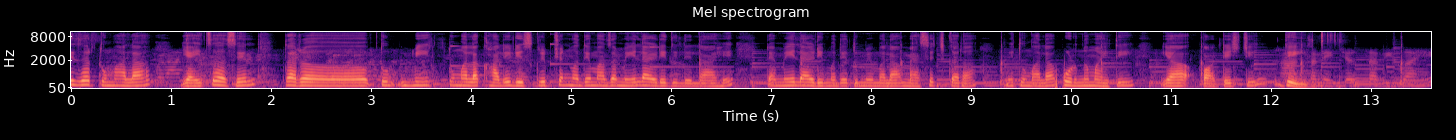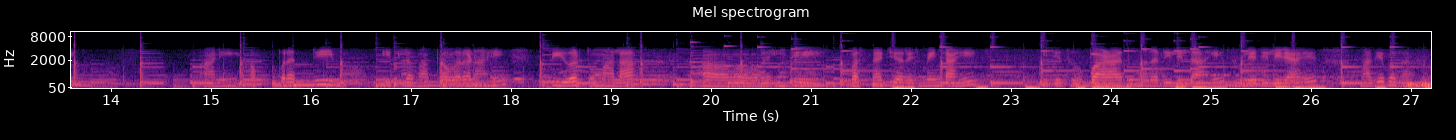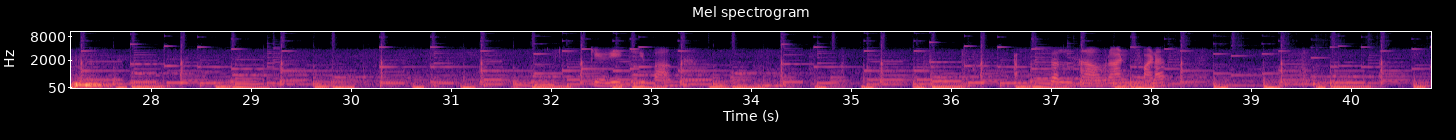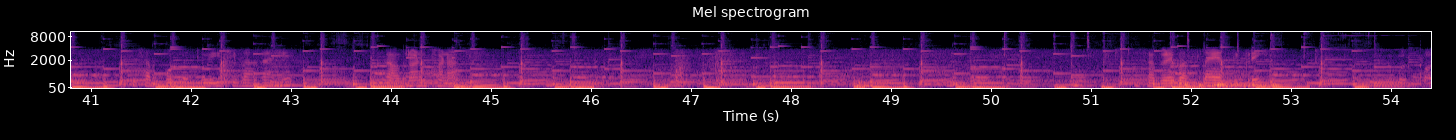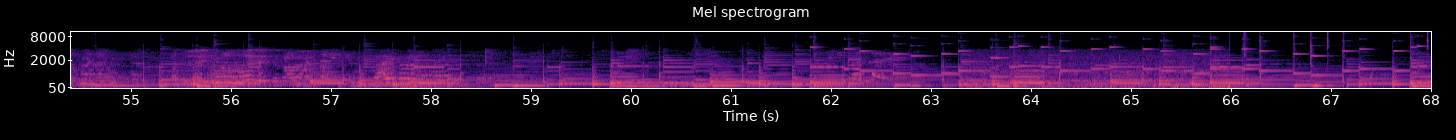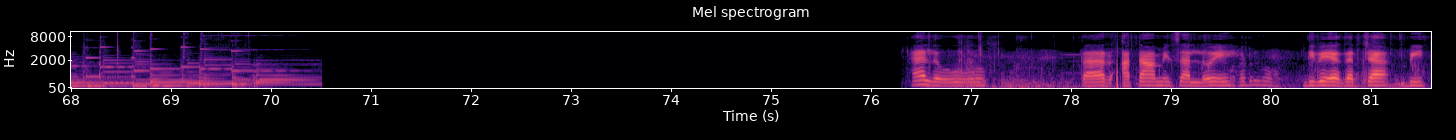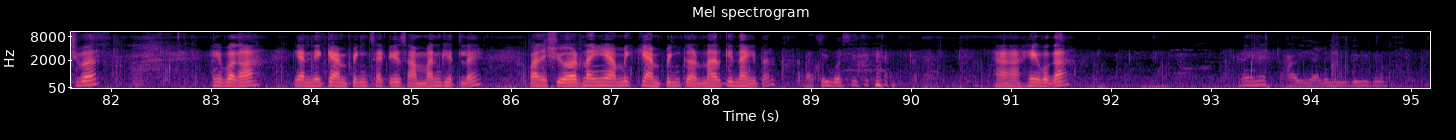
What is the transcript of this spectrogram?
इथे जर तुम्हाला यायचं असेल तर तुम मी तुम्हाला खाली डिस्क्रिप्शनमध्ये माझा मेल आय डी दिलेला आहे. त्या मेल आय डीमध्ये तुम्ही मला मेसेज करा. मी तुम्हाला पूर्ण माहिती या कॉटेजची देईल नेचरचा व्ह्यू आहे. आणि अप्रतिम इथलं वातावरण आहे. प्युअर तुम्हाला इथे बसण्याची अरेंजमेंट आहे. इथे झोपाळा तुम्हाला दिलेला आहे. झुले दिलेले आहेत. मागे बघा. केळीची बाग अस्सल गावरान फणस संपूर्ण हॅलो. तर आता आम्ही चाललोय दिवेगरच्या बीचवर हे बघा यांनी कॅम्पिंगसाठी सामान घेतलं आहे पण शुअर नाही आहे आम्ही कॅम्पिंग करणार की नाही तर. हां हे बघा.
